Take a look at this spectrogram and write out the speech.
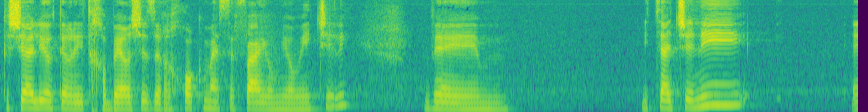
קשה לי יותר להתחבר שזה רחוק מהשפה היומיומית שלי. ומצד שני, אה,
